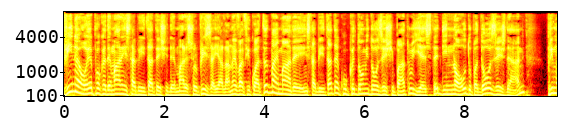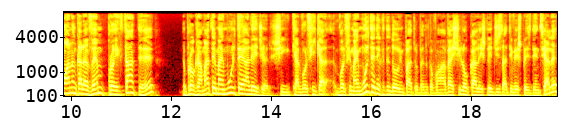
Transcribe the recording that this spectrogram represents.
vine o epocă de mare instabilitate și de mare surpriză, iar la noi va fi cu atât mai mare instabilitatea cu cât 2024 este, din nou, după 20 de ani, primul an în care avem proiectate programate mai multe alegeri și chiar vor fi, chiar, vor fi mai multe decât în 2004, pentru că vom avea și locale și legislative și prezidențiale,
